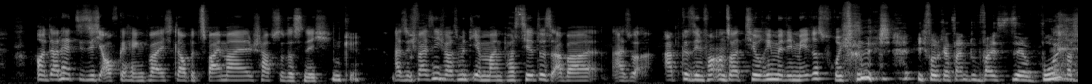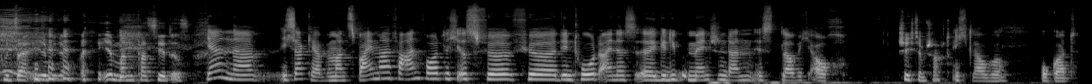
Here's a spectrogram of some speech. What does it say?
und dann hätte sie sich aufgehängt, weil ich glaube, zweimal schaffst du das nicht. okay. Also ich weiß nicht, was mit ihrem Mann passiert ist, aber also abgesehen von unserer Theorie mit den Meeresfrüchten. Ich, ich wollte gerade sagen, du weißt sehr wohl, was mit sein, ihrem, ihrem Mann passiert ist. ja, na, ich sag ja, wenn man zweimal verantwortlich ist für, für den Tod eines äh, geliebten Menschen, dann ist, glaube ich, auch, Schicht im Schacht. ich glaube, oh Gott.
